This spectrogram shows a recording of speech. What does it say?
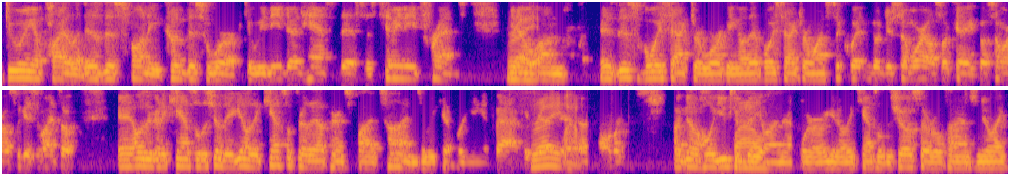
doing a pilot. Is this funny? Could this work? Do we need to enhance this? Does Timmy need friends? You Right. know, um, is this voice actor working? Oh, that voice actor wants to quit and go do somewhere else. Okay, go somewhere else. Okay, so fine. So, and oh, they're going to cancel the show. They you know they canceled Fairly Odd Parents five times, and we kept bringing it back. It- Right. I've done a whole YouTube Wow. video on that where you know they canceled the show several times, and you're like,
